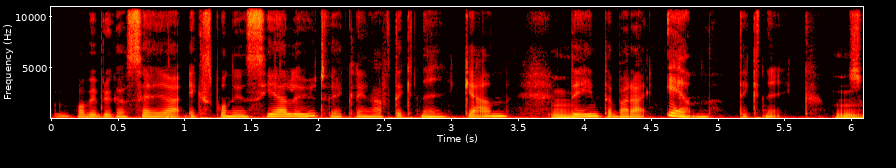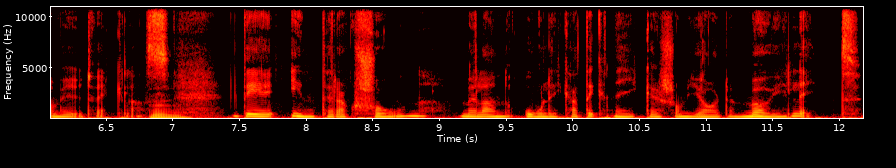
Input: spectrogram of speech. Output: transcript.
vad vi brukar säga exponentiell utveckling av tekniken. Mm. Det är inte bara en teknik mm. som utvecklas. Mm. Det är interaktion mellan olika tekniker som gör det möjligt.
